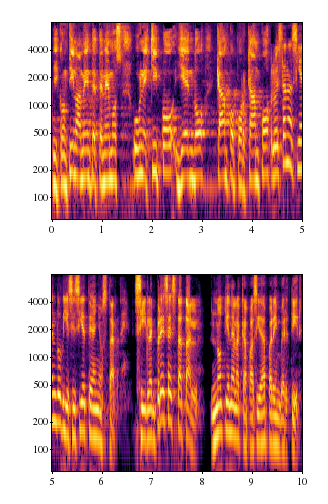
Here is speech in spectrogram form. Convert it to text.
y continuamente tenemos un equipo yendo campo por campo. Lo están haciendo 17 años tarde. Si la empresa estatal no tiene la capacidad para invertir,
